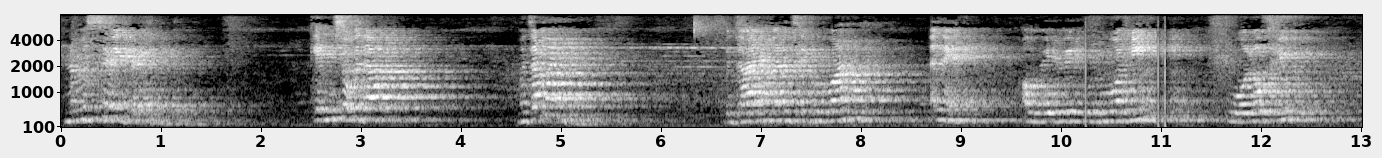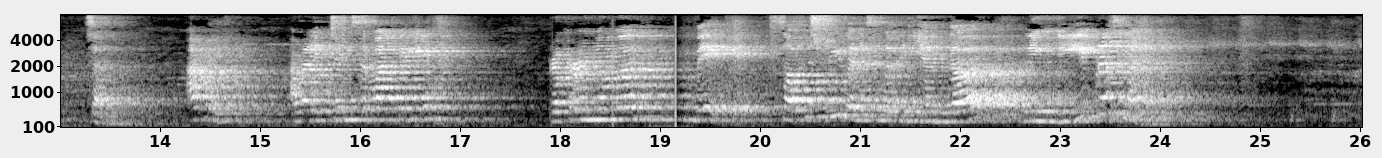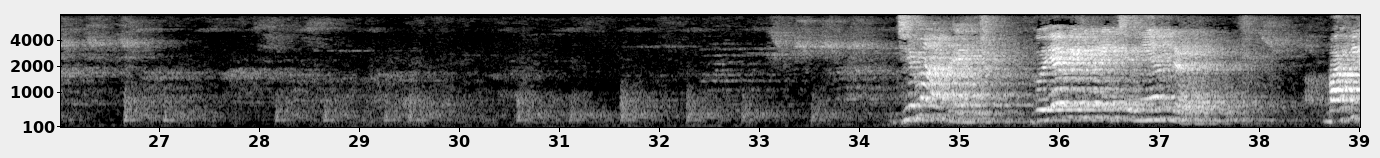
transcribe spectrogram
નમસ્તે વિદ્યાર્થી કેમ છો બધા? મજામાં ને? બધાને મારા જય ભગવાન અને a very very good morning to all of you ચાલો, આપણે આપણા લેક્ચરની શરૂઆત કરીએ. પ્રકરણ voy a abrir la encomienda. Baje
